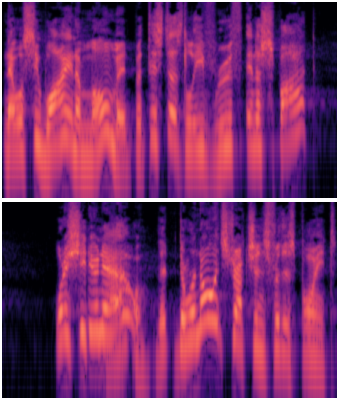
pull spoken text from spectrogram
Now we'll see why in a moment, but this does leave Ruth in a spot. What does she do now? There were no instructions for this point.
